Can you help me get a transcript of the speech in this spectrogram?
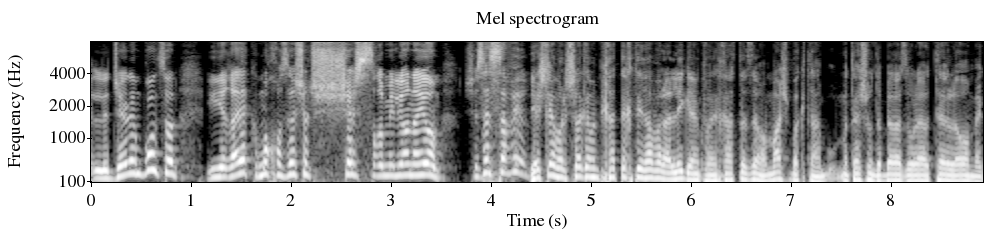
לג'יילן ברונסון ייראה כמו חוזה של 16 מיליון היום, שזה סביר. יש לי אבל שאלה גם מבחינת איך תראה אבל הליגה, אם כבר נכנסת לזה ממש בקטנה, מתי שהוא נדבר על זה אולי יותר לעומק.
